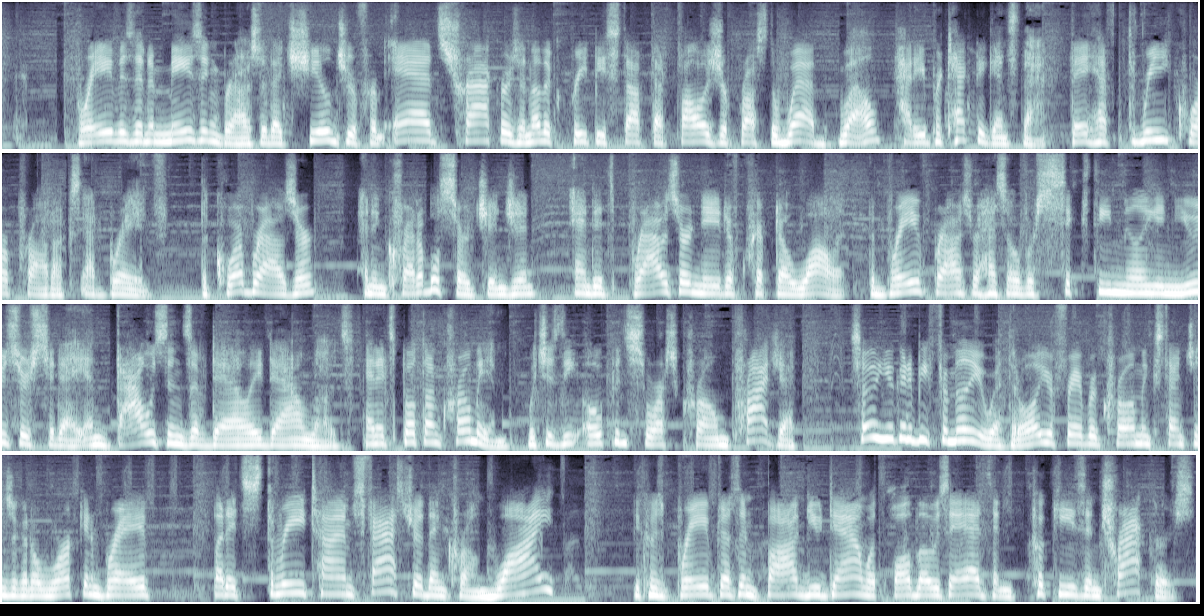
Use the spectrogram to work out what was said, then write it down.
Brave is an amazing browser that shields you from ads, trackers, and other creepy stuff that follows you across the web. Well, how do you protect against that? They have three core products at Brave the core browser, an incredible search engine, and its browser native crypto wallet. The Brave browser has over 60 million users today and thousands of daily downloads. And it's built on Chromium, which is the open source Chrome project. So you're going to be familiar with it. All your favorite Chrome extensions are going to work in Brave, but it's three times faster than Chrome. Why? because Brave doesn't bog you down with all those ads and cookies and trackers.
